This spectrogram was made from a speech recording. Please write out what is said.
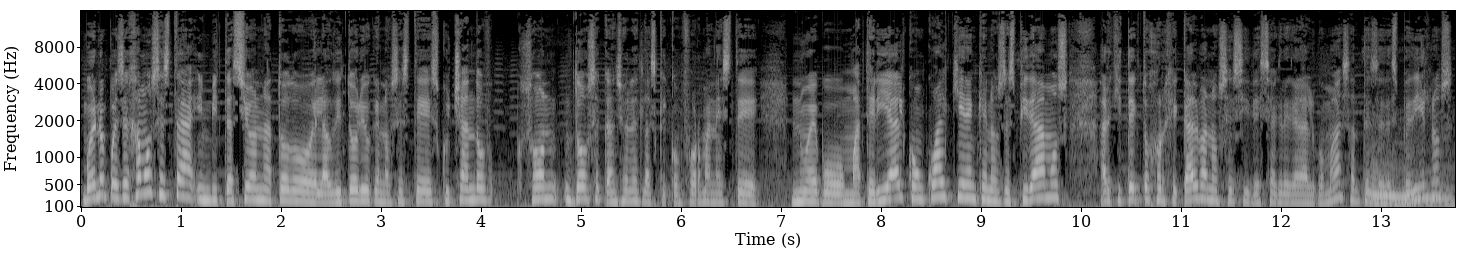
Bueno, pues dejamos esta invitación a todo el auditorio que nos esté escuchando. Son 12 canciones las que conforman este nuevo material. ¿Con cuál quieren que nos despidamos? Arquitecto Jorge Calva, no sé si desea agregar algo más antes de despedirnos.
